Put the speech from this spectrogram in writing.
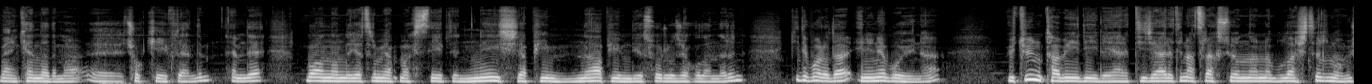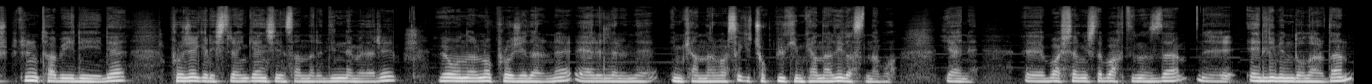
ben kendi adıma e, çok keyiflendim. Hem de bu anlamda yatırım yapmak isteyip de ne iş yapayım, ne yapayım diye sorulacak olanların gidip orada enine boyuna bütün tabiiliğiyle yani ticaretin atraksiyonlarına bulaştırılmamış bütün tabiiliğiyle proje geliştiren genç insanları dinlemeleri ve onların o projelerine eğer ellerinde imkanlar varsa ki çok büyük imkanlar değil aslında bu. Yani e, başlangıçta baktığınızda e, 50 bin dolardan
